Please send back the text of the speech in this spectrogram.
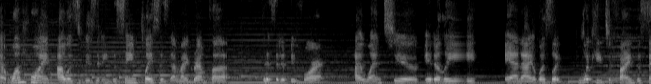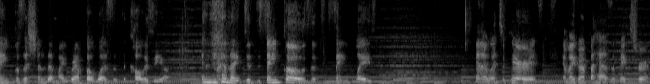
At one point, I was visiting the same places that my grandpa visited before. I went to Italy and I was like looking to find the same position that my grandpa was at the Coliseum. And then I did the same pose at the same place. And I went to Paris and my grandpa has a picture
